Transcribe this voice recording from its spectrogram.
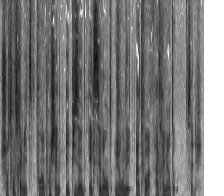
Je te retrouve très vite pour un prochain épisode. Excellente journée à toi, à très bientôt. Salut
